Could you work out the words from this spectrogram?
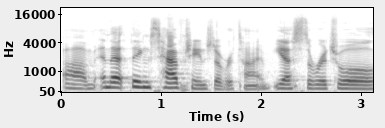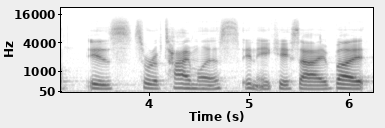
um, and that things have changed over time. Yes, the ritual is sort of timeless in AK Psi, but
